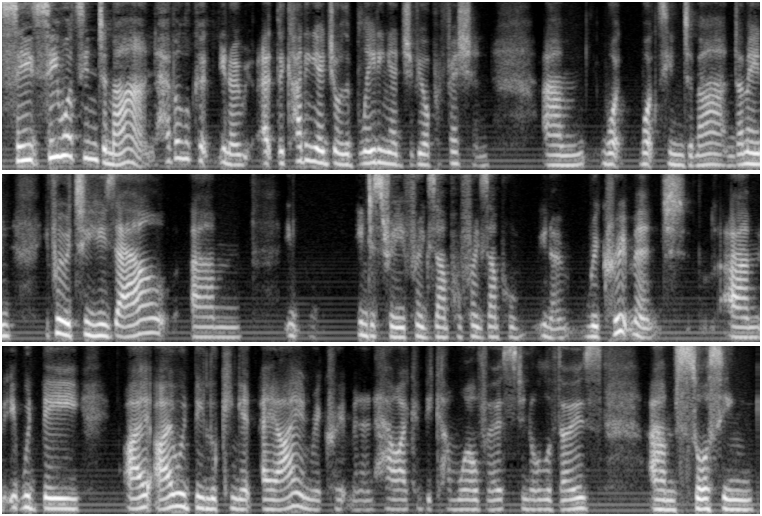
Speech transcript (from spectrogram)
see see what's in demand. Have a look at you know at the cutting edge or the bleeding edge of your profession. Um, what what's in demand? I mean, if we were to use our um, in, industry, for example, for example, you know, recruitment, um, it would be I, I, would be looking at AI in recruitment and how I could become well versed in all of those um, sourcing,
